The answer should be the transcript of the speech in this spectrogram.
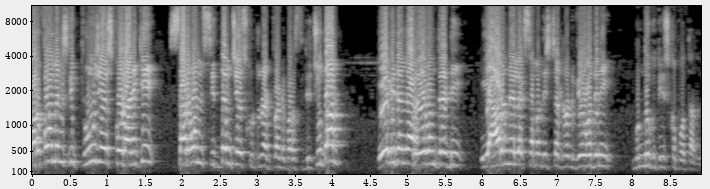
పర్ఫార్మెన్స్ని ప్రూవ్ చేసుకోవడానికి సర్వం సిద్ధం చేసుకుంటున్నటువంటి పరిస్థితి. చూద్దాం ఏ విధంగా రేవంత్ రెడ్డి ఈ ఆరు నెలలకు సంబంధించినటువంటి వ్యవధిని ముందుకు తీసుకుపోతాడు.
